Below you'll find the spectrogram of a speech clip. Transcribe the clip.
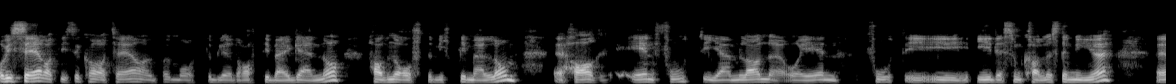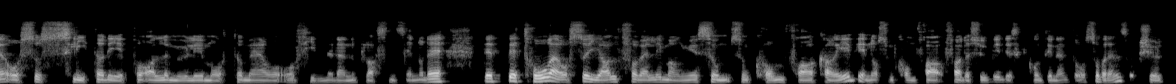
Og Vi ser at disse karakterene på en måte blir dratt i begge ender, havner ofte midt imellom. Eh, har én fot i hjemlandet og én fot i, i, i, det som kalles det nye. Eh, og så sliter de på alle mulige måter med å, å finne denne plassen sin. Og det, det, det, tror jeg også gjaldt for veldig mange som, som kom fra Karibien, og som kom fra, fra det subindiske kontinentet også, for den saks skyld.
